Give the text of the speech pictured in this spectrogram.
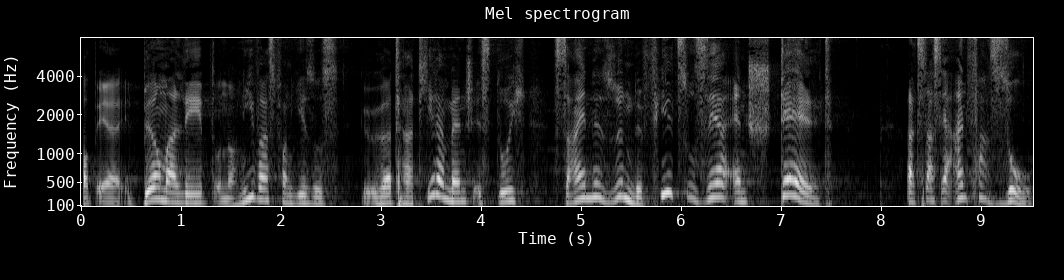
ob er in Birma lebt und noch nie was von Jesus gehört hat, jeder Mensch ist durch seine Sünde viel zu sehr entstellt, als dass er einfach so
